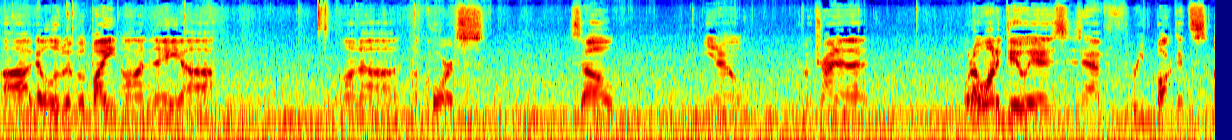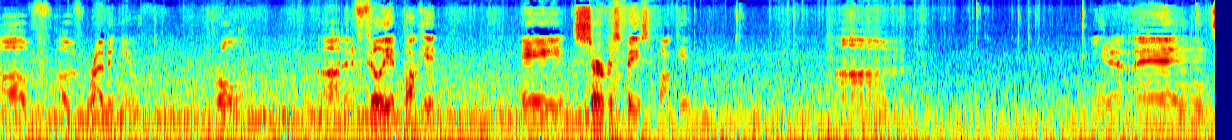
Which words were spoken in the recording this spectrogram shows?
Uh, I got a little bit of a bite on a uh, on a, a course, so you know, I'm trying to. What I want to do is is have three buckets of of revenue rolling: uh, an affiliate bucket, a service based bucket, um, you know, and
